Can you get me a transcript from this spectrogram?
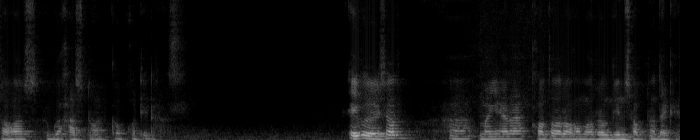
সহজ সাজ নয় খুব কঠিন সাজ এই বয়সের মাইয়ারা কত রকমের রঙিন স্বপ্ন দেখে।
